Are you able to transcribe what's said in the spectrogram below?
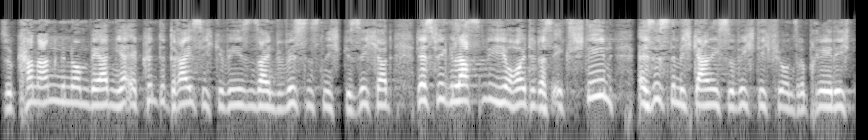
So kann angenommen werden, ja, er könnte 30 gewesen sein, wir wissen es nicht gesichert. Deswegen lassen wir hier heute das X stehen. Es ist nämlich gar nicht so wichtig für unsere Predigt.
